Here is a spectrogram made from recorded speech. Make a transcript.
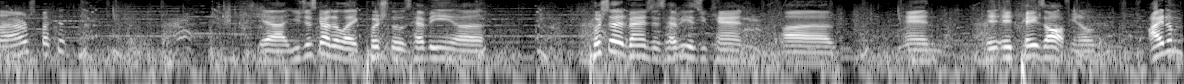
I respect it. Yeah, you just gotta like push those heavy, uh, push that advantage as heavy as you can, uh, and it, it pays off. You know, item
